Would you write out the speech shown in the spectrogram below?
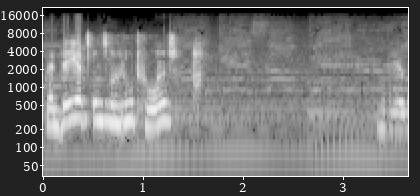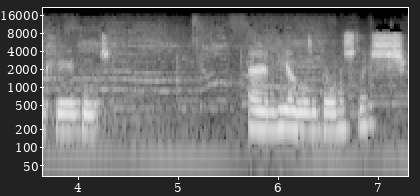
Wenn der jetzt unseren Loot holt. Nee, okay, gut. Äh, haben brauche ich nicht.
